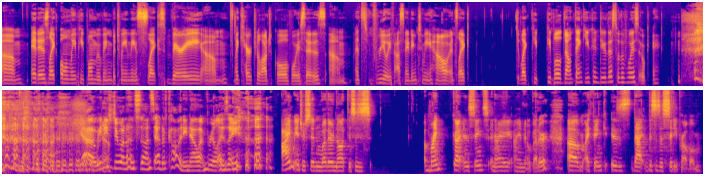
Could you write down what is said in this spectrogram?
Um, it is like only people moving between these like very um, like characterological voices. Um, it's really fascinating to me how it's like like pe- people don't think you can do this with a voice. Okay. yeah, we need to do one on, on stand up comedy now, I'm realizing. I'm interested in whether or not this is my gut instinct, and I, I know better, um, I think, is that this is a city problem.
